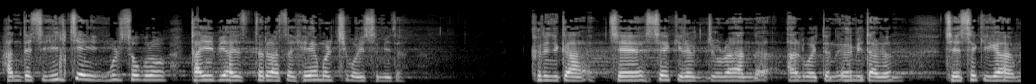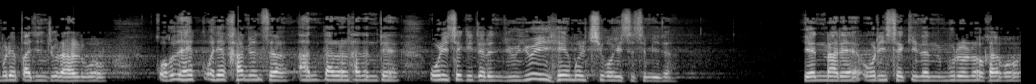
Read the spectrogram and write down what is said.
한 듯이 일제히 물속으로 다이비 들어가서 헤엄을 치고 있습니다. 그러니까 제 새끼를 줄 알고 있던 어미닭은 제 새끼가 물에 빠진 줄 알고 꼬댁꼬댁 하면서 안달을 하는데 오리 새끼들은 유유히 헤엄을 치고 있었습니다. 옛말에 오리 새끼는 물으로 가고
